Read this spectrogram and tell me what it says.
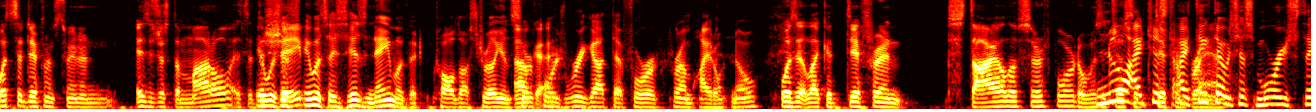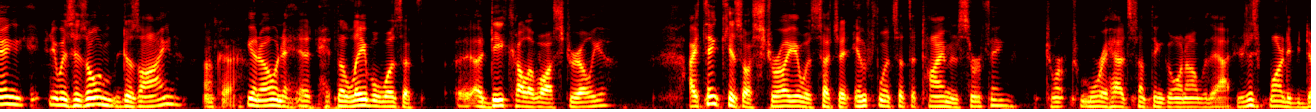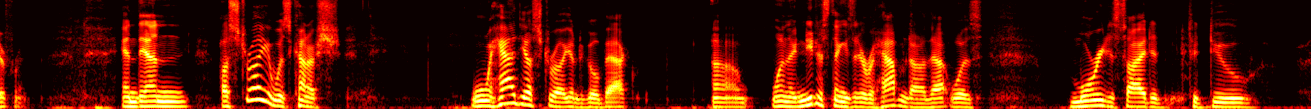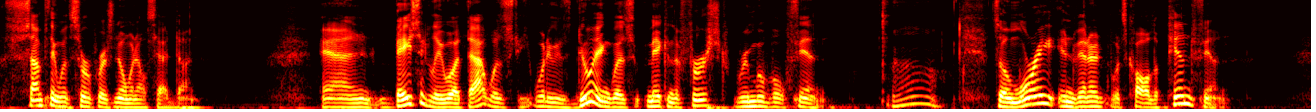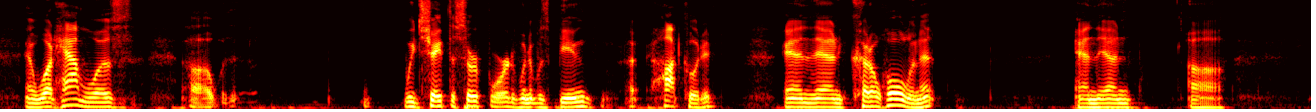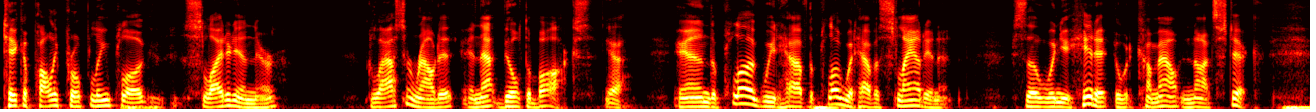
What's the difference between an? Is it just a model? Is it the it was shape? His, it was his, his, name of it called Australian surfboards. Okay. Where he got that for from, I don't know. Was it like a different style of surfboard, or was it no? Just I just I brand? think that was just Morey's thing. It was his own design. Okay. You know, and it, it, the label was a a decal of Australia. I think his Australia was such an influence at the time in surfing. Morey had something going on with that. He just wanted to be different. And then Australia was kind of when we had the Australian to go back, uh, one of the neatest things that ever happened out of that was Morey decided to do something with surfboards no one else had done. And basically, what that was, what he was doing was making the first removable fin. Oh. So Morey invented what's called a pin fin. And what happened was uh, we'd shape the surfboard when it was being uh, hot coated, and then cut a hole in it, and then uh, take a polypropylene plug, slide it in there, glass around it, and that built a box. Yeah. And the plug, we'd have the plug would have a slant in it, so when you hit it, it would come out and not stick.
